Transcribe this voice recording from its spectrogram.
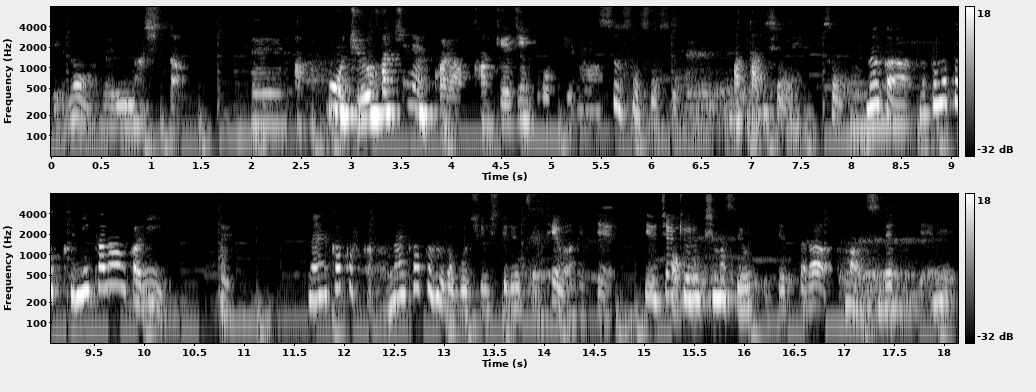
ていうのをやりました。えーあもう18年から関係人口っていうのはそうそうそうそう。あったんですそうね。そうなんかもともと国かなんかにはい内閣府かな？内閣府が募集してるやつに手を挙げてでうちは協力しますよって言ったらまあ滑って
